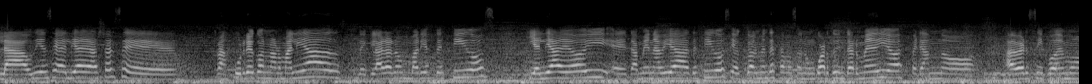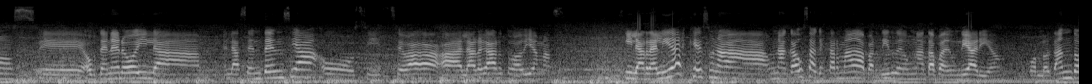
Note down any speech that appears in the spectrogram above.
la audiencia del día de ayer se transcurrió con normalidad, declararon varios testigos y el día de hoy eh, también había testigos y actualmente estamos en un cuarto intermedio esperando a ver si podemos obtener hoy la, sentencia o si se va a alargar todavía más. Y la realidad es que es una, una causa que está armada a partir de una tapa de un diario, por lo tanto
